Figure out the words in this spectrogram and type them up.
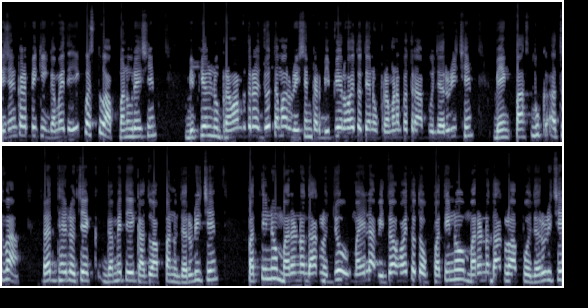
રેશન કાર્ડ પૈકી ગમે તે એક વસ્તુ આપવાનું રહેશે. બીપીએલનું પ્રમાણપત્ર, જો તમારું રેશન કાર્ડ બીપીએલ હોય તો તેનું પ્રમાણપત્ર આપવું જરૂરી છે. બેંક પાસબુક અથવા રદ થયેલો ચેક ગમે તે એક આપવાનું જરૂરી છે. પતિનો મરણનો દાખલો, જો મહિલા વિધવા હોય તો તો પતિનો મરણનો દાખલો આપવો જરૂરી છે.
